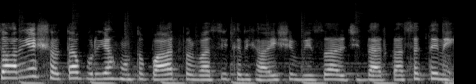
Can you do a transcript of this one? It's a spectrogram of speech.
ਸਾਰੀਆਂ ਸ਼ਰਤਾਂ ਪੂਰੀਆਂ ਹੋਣ ਤੋਂ ਬਾਅਦ ਪ੍ਰਵਾਸੀ ਰਿਹਾਇਸ਼ ਵੀਜ਼ਾ ਅਰਜ਼ੀ ਦਾਇਰ ਕਰ ਸਕਦੇ ਨੇ।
